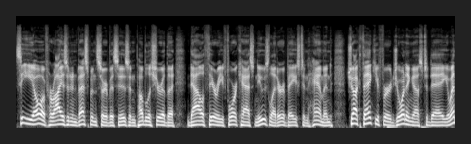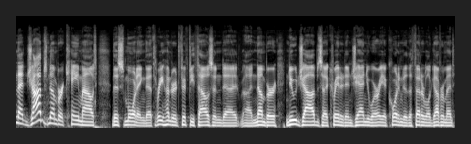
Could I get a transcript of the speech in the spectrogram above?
CEO of Horizon Investment Services and publisher of the Dow Theory Forecast newsletter based in Hammond. Chuck, thank you for joining us today. When that jobs number came out this morning, the 350,000 uh, uh, number, new jobs uh, created in January, according to the federal government,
